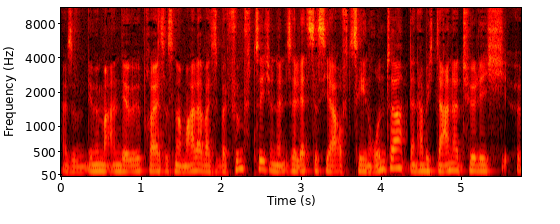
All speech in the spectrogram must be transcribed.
Also nehmen wir mal an, der Ölpreis ist normalerweise bei 50 und dann ist er letztes Jahr auf 10 runter. Dann habe ich da natürlich äh,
